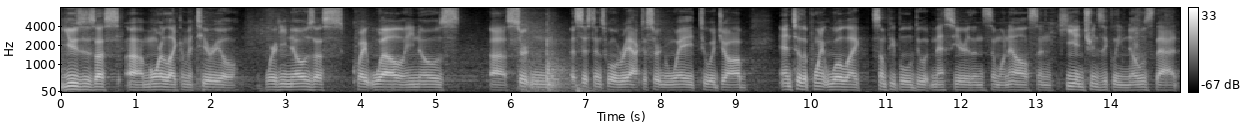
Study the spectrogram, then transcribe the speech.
uses us uh, more like a material, where he knows us quite well. He knows uh, certain assistants will react a certain way to a job, and to the point will like some people will do it messier than someone else, and he intrinsically knows that.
